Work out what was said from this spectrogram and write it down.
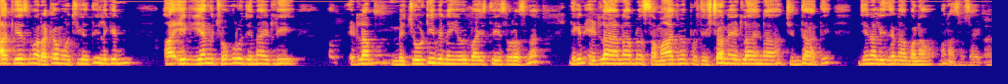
આ કેસમાં રકમ ઓછી હતી, લેકિન આ એક યંગ છોકરો જેના એટલી, એટલા મેચ્યોરિટી બી નહીં હોય, બાવીસ, ત્રીસ વર્ષના લેકિન એટલા એના આપણા સમાજમાં પ્રતિષ્ઠાને એટલા એના ચિંતા હતી જેના લીધે ના બનાવ બના સોસાયટી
